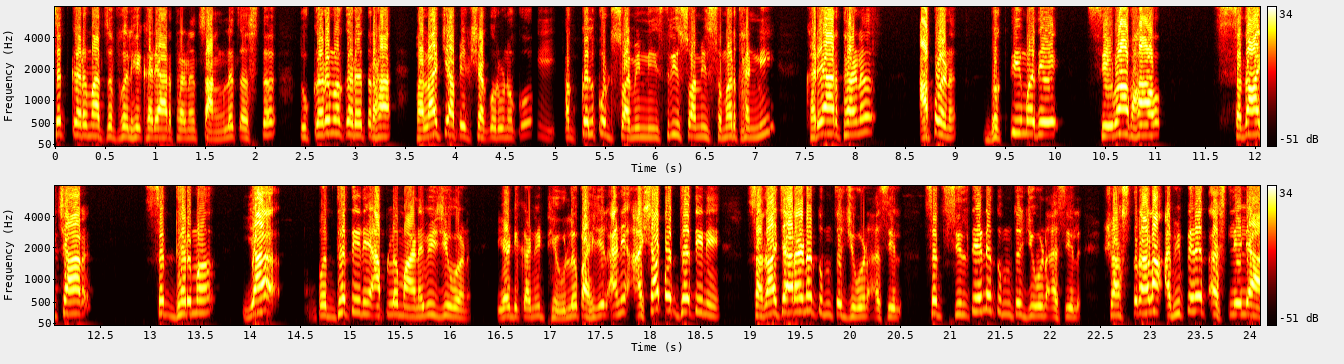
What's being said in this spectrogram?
सत्कर्माचं फल हे खऱ्या अर्थानं चांगलंच असतं. तू कर्म करत राहा फलाची अपेक्षा करू नको. अक्कलकोट स्वामींनी श्री स्वामी समर्थांनी खऱ्या अर्थानं आपण भक्तीमध्ये सेवाभाव सदाचार सद्धर्म या पद्धतीने आपलं मानवी जीवन या ठिकाणी ठेवलं पाहिजे आणि अशा पद्धतीने सदाचारानं तुमचं जीवन असेल सत्शीलतेने तुमचं जीवन असेल शास्त्राला अभिप्रेत असलेल्या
